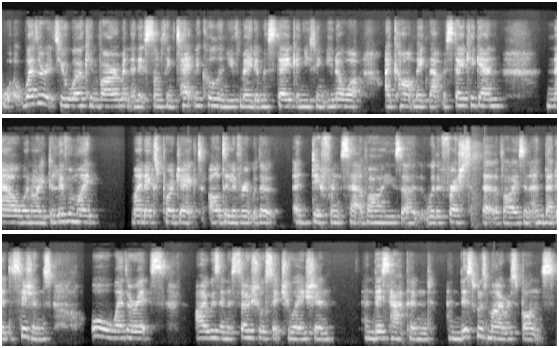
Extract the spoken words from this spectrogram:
whether it's your work environment and it's something technical and you've made a mistake and you think you know what? I can't make that mistake again. Now when i deliver my my next project i'll deliver it with a, a different set of eyes uh, with a fresh set of eyes and, and better decisions. Or whether it's i was in a social situation and this happened and this was my response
